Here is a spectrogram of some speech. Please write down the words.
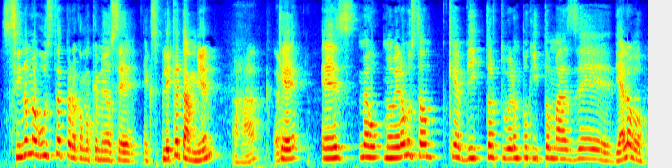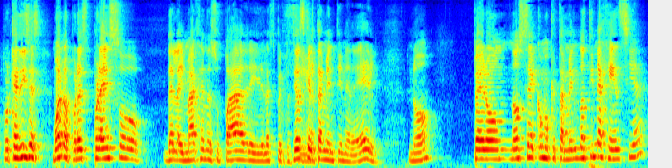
Sí no me gusta, pero como que medio se explica también. Ajá. Que es. Me, me hubiera gustado que Víctor tuviera un poquito más de diálogo. Porque dices, bueno, pero es preso de la imagen de su padre y de las expectativas Sí. que él también tiene de él, ¿no? Pero no sé, como que también no tiene agencia.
